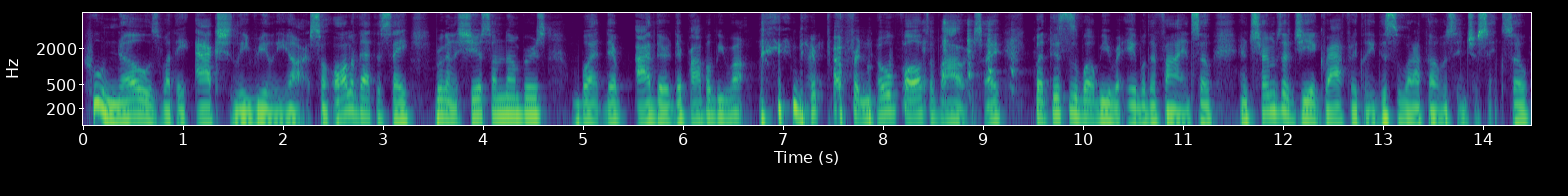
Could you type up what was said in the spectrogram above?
who knows what they actually really are. So all of that to say, we're going to share some numbers, but they're either they're probably wrong. they're for no fault of ours, right? But this is what we were able to find. So in terms of geographically, this is what I thought was interesting. So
